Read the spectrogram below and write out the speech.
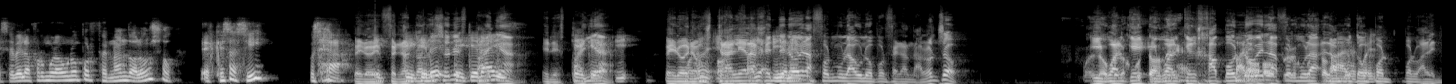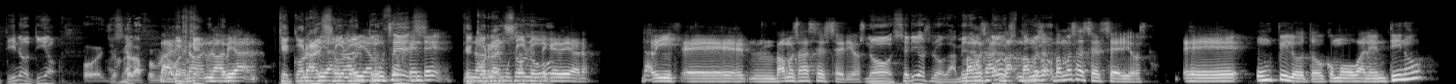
se ve la Fórmula 1 por Fernando Alonso. Es que es así. O sea, pero Fernando Alonso en España. En España. Pero en Australia la gente no ve la Fórmula 1 por Fernando Alonso. igual, que, igual que en Japón no ven la Fórmula la moto pues- por, por, Valentino, tío. Pues yo o sea, la Fórmula vale, no, no, había que corran solo no había mucha gente que corran solo que David, eh, vamos a ser serios. No, serios no, dame vamos, a, vamos, a, vamos a ser serios. Eh, un piloto como Valentino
